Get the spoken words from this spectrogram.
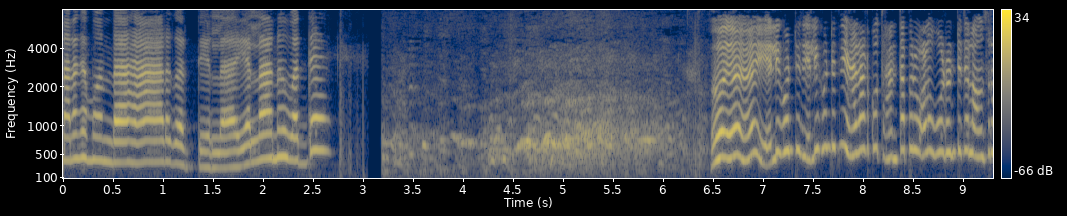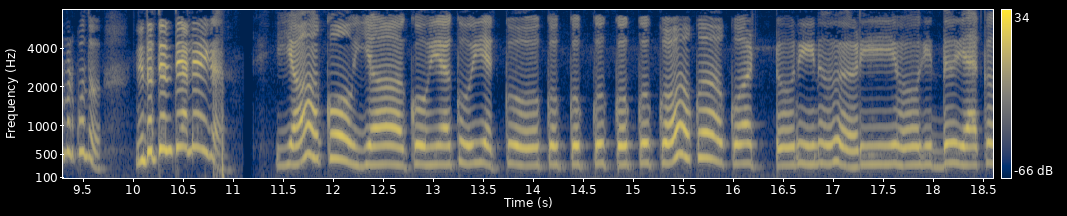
ನನಗೆ ಮುಂದೆ ಹಾಡು ಗೊತ್ತಿಲ್ಲ ಎಲ್ಲಾನು ಒದ್ದೆ ಎಲ್ಲಿ ಹೊಂಟಿದ್ ಎಲ್ಲಿ ಹೊಂಟಿದ್ ಹಾಡಾಡ್ಕೋತ ಅಂತ ಪರಿ ಒಳಗೆ ಓಡಂಟಿದ್ದಲ್ಲ ಅವಸರ ಮಾಡ್ಕೊಂಡು ನಿಂತಿದ್ದಂತೆ ಯಾಕೋ ಈಗ. ಯಾಕೋ ಯಾಕೋ ಯಾಕೋ ಯಾಕೋ ಕೊ ಕೊ ಕೊಕ್ಕೊ ಕೊಟ್ಟು ನೀನು ಹರಿ ಹೋಗಿದ್ದು ಯಾಕೋ.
